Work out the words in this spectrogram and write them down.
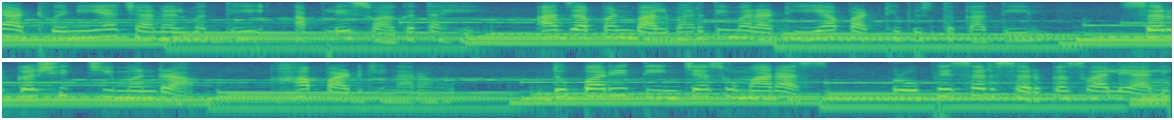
आठवणी या चॅनलमध्ये आपले स्वागत आहे. आज आपण बालभारती मराठी या पाठ्यपुस्तकातील सर्कशीत चिमनराव हा पाठ घेणार आहोत. दुपारी तीनच्या सुमारास प्रोफेसर सर्कसवाले आले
